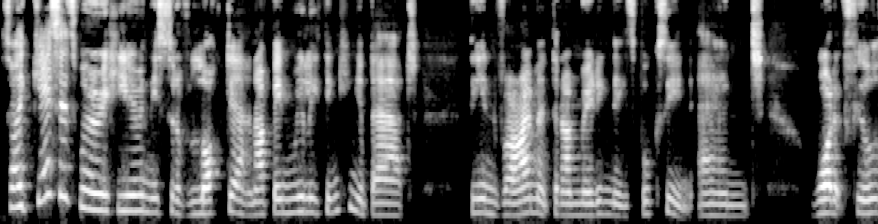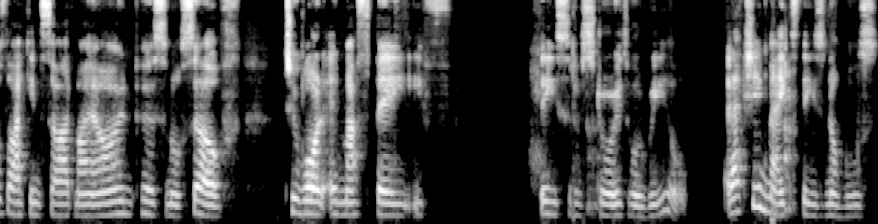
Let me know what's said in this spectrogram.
So I guess as we're here in this sort of lockdown, I've been really thinking about the environment that I'm reading these books in and what it feels like inside my own personal self to what it must be if these sort of stories were real. It actually makes these novels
